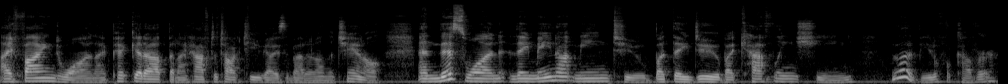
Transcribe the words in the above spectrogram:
I find one, I pick it up and I have to talk to you guys about it on the channel. And this one, they may not mean to, but they do, by Cathleen Schine. Isn't that a beautiful cover?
